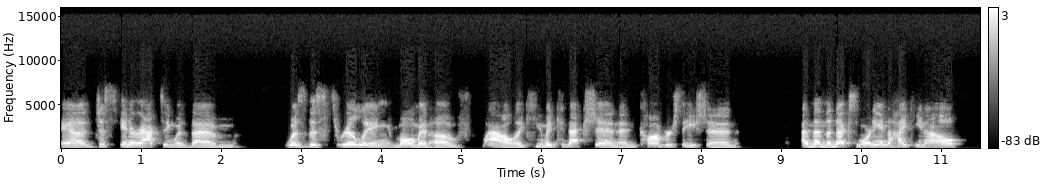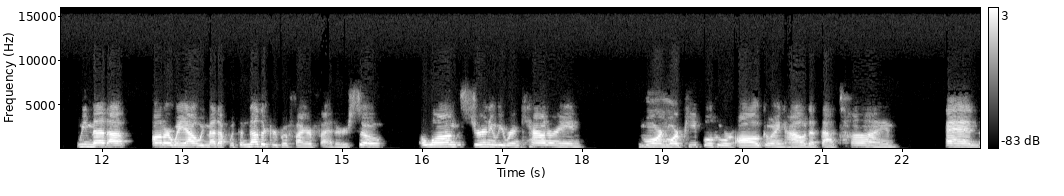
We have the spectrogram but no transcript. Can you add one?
and just interacting with them was this thrilling moment of wow, like human connection and conversation. And then the next morning hiking out, we met up on our way out, we met up with another group of firefighters. So along this journey, we were encountering more and more people who were all going out at that time. And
